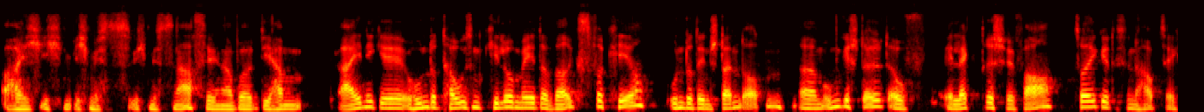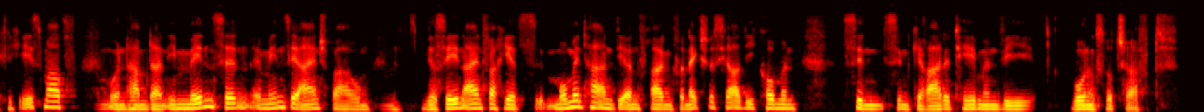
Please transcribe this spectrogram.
ah, ich, ich, ich müsste ich müsste nachsehen, aber die haben einige hunderttausend Kilometer Werksverkehr unter den Standorten ähm, umgestellt auf elektrische Fahrzeuge. Das sind hauptsächlich E-Smarts und haben dann immensen, immense Einsparungen. Wir sehen einfach jetzt momentan die Anfragen für nächstes Jahr, die kommen, sind, sind gerade Themen wie Wohnungswirtschaft,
